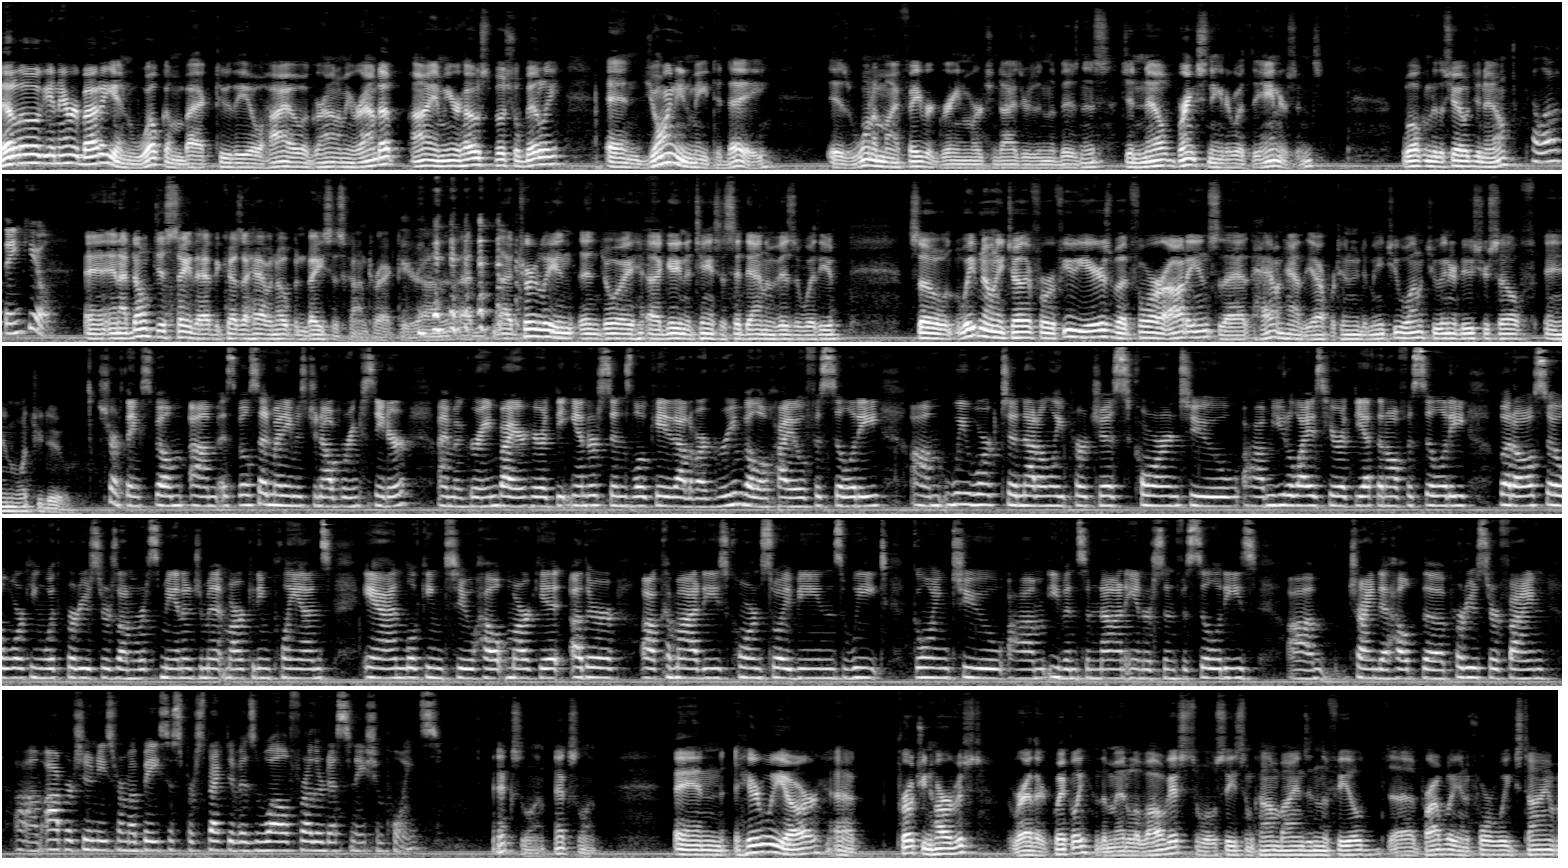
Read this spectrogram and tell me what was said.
Hello again, everybody, and welcome back to the Ohio Agronomy Roundup. I am your host, Bushel Billy, and joining me today is one of my favorite grain merchandisers in the business, Janelle Brinksneeder with the Andersons. Welcome to the show, Janelle. Hello, thank you. And, and I don't just say that because I have an open basis contract here. I, I, I truly en- enjoy uh, getting a chance to sit down and visit with you. So we've known each other for a few years, but for our audience that haven't had the opportunity to meet you, why don't you introduce yourself and what you do? Sure, thanks, Bill. Um, as Bill said, my name is Janelle Brinksneeder. I'm a grain buyer here at the Andersons, located out of our Greenville, Ohio facility. Um, we work to not only purchase corn to um, utilize here at the ethanol facility, but also working with producers on risk management, marketing plans, and looking to help market other uh, commodities, corn, soybeans, wheat, going to um, even some non Anderson facilities um, trying to help the producer find um, opportunities from a basis perspective as well for other destination points. Excellent, excellent. And here we are uh, approaching harvest rather quickly, the middle of August. We'll see some combines in the field uh, probably in four weeks' time.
